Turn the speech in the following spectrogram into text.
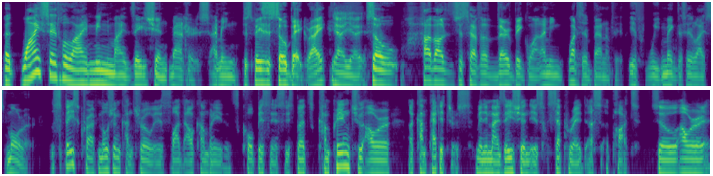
But why satellite minimization matters? I mean, the space is so big, right? Yeah, yeah. So how about just have a very big one? I mean, what's the benefit if we make the satellite smaller? spacecraft motion control is what our company's core business is. But comparing to our uh, competitors, minimization is separate us apart. So our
